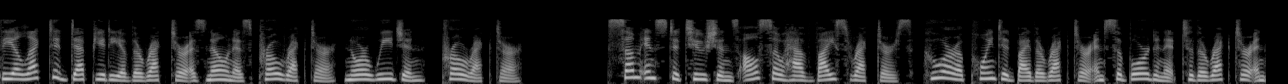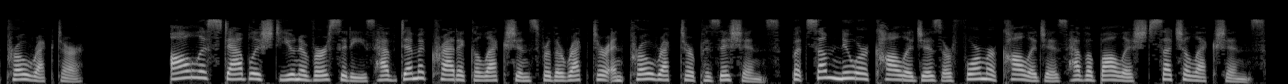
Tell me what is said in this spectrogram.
The elected deputy of the rector is known as prorector Norwegian, prorector. Some institutions also have vice-rectors, who are appointed by the rector and subordinate to the rector and prorector. All established universities have democratic elections for the rector and pro-rector positions, but some newer colleges or former colleges have abolished such elections.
